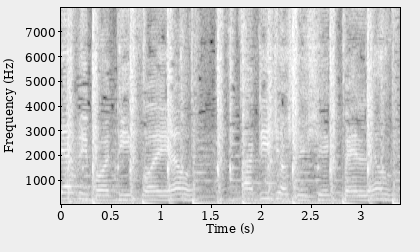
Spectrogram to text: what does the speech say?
everybody for you. I did just shake shake belly.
